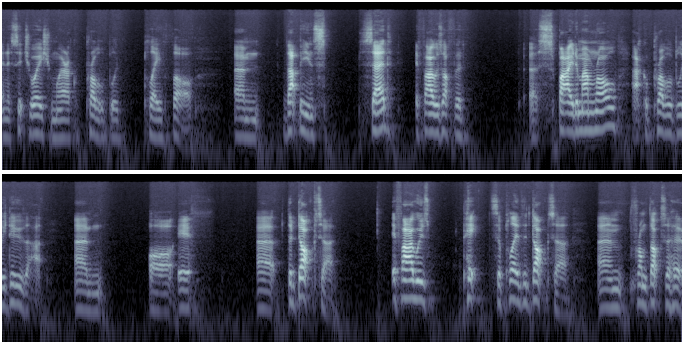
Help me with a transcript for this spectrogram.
in a situation where I could probably play Thor. Um, that being said, if I was offered a Spider-Man role, I could probably do that. Um, or if uh, the Doctor, if I was picked to play the Doctor um, from Doctor Who,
